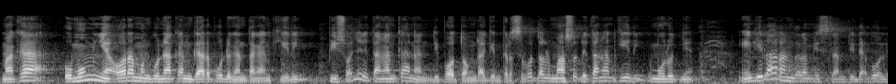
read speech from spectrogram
Maka umumnya orang menggunakan garpu dengan tangan kiri, pisaunya di tangan kanan, dipotong daging tersebut lalu masuk di tangan kiri ke mulutnya. Ini dilarang dalam Islam, tidak boleh.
